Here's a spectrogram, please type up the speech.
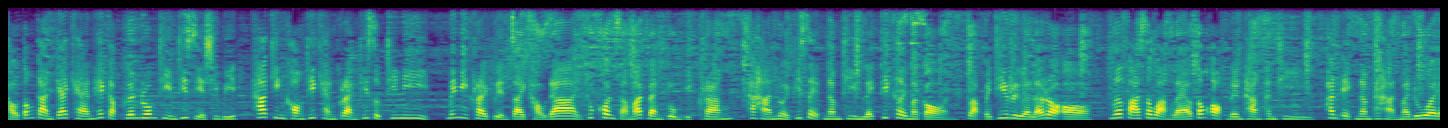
เขาต้องการแก้แค้นให้กับเพื่อนร่วมทีมที่เสียชีวิตถ้าคิงคองที่แข็งแกร่งที่สุดที่นี่ ไม่มีใครเปลี่ยนใจเขาได้ ทุกคนสามารถแบ่งกลุ่มอีกครั้ง ทหารหน่วยพิเศษนำทีมเล็กที่เคยมาก่อน กลับไปที่เรือและรออ เมื่อฟ้าสว่างแล้วต้องออกเดินทางทันที พันเอกนำทหารมาด้วย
